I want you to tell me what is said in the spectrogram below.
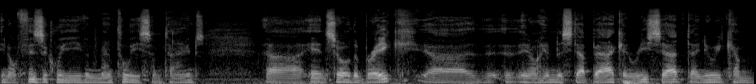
you know, physically, even mentally sometimes. Uh, and so the break, uh, the, you know, him to step back and reset. I knew he'd come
